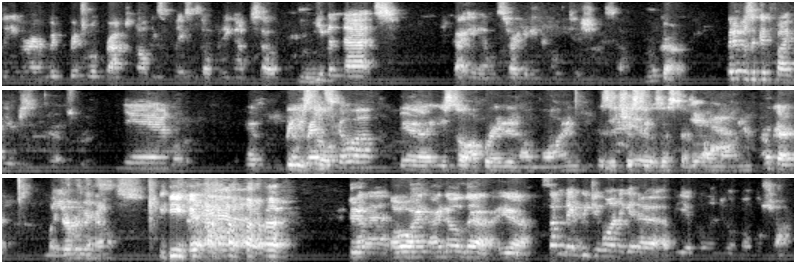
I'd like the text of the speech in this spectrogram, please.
Lemur and Ritual Craft and all these places opening up. So Mhm. even that got you know started getting competition. So, Okay. but it was a good five years. Yeah, it's great. Yeah, Yeah, But you rents still, go up. yeah, you still operate it online? Does it just do. exist as Yeah. online? Okay. Like everything else. Yeah. Yeah. yeah. Oh, I, I know that. Yeah. Someday we do want to get a, a vehicle into a mobile shop.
